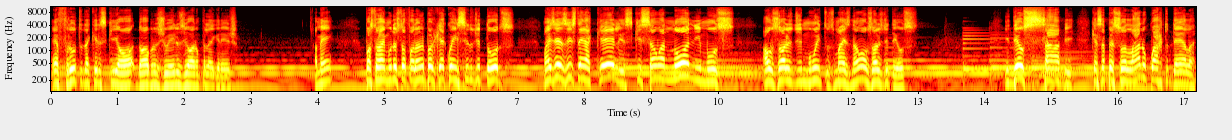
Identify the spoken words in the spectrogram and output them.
é fruto daqueles que dobram os joelhos e oram pela igreja. Amém? Pastor Raimundo eu estou falando porque é conhecido de todos, mas existem aqueles que são anônimos aos olhos de muitos, mas não aos olhos de Deus. E Deus sabe que essa pessoa lá no quarto dela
